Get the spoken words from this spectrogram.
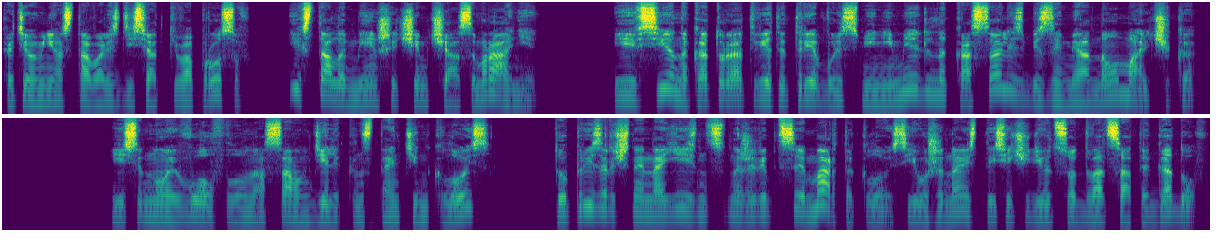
Хотя у меня оставались десятки вопросов, их стало меньше, чем часом ранее. И все, на которые ответы требовались мне немедленно, касались безымянного мальчика. Если Ной Волфлоу на самом деле Константин Клойс, то призрачная наездница на жеребце Марта Клойс, его жена из 1920-х годов.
